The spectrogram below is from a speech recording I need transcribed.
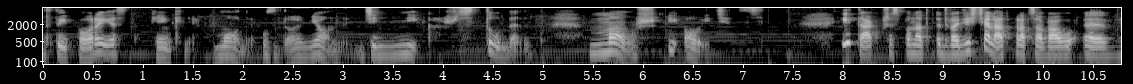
Do tej pory jest pięknie, młody, uzdolniony, dziennikarz, student, mąż i ojciec. I tak przez ponad 20 lat pracował e, w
